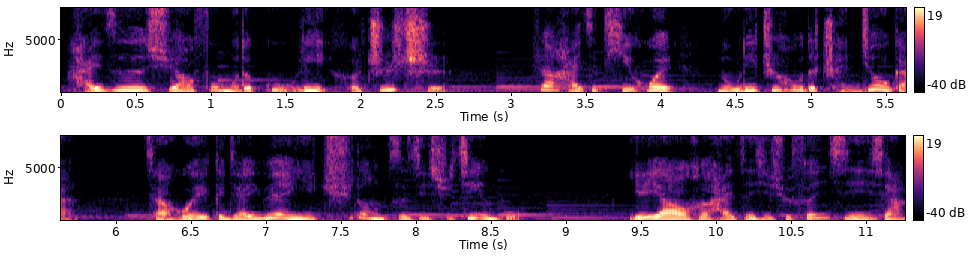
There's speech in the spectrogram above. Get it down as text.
孩子需要父母的鼓励和支持，让孩子体会努力之后的成就感，才会更加愿意驱动自己去进步。也要和孩子一起去分析一下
